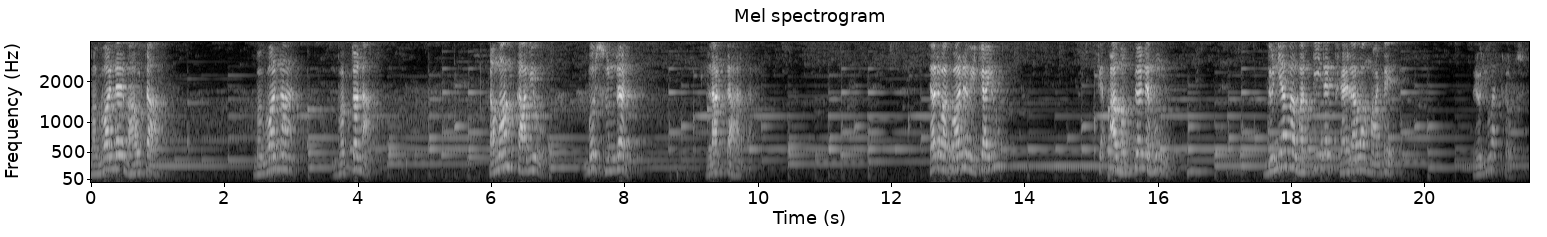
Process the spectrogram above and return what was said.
ભગવાનને ભાવતા, ભગવાનના ભક્તના તમામ કાર્યો બહુ સુંદર લાગતા હતા. ત્યારે ભગવાને વિચાર્યું કે આ ભક્તને હું દુનિયામાં ભક્તિને ફેલાવવા માટે રજૂઆત કરું છું.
